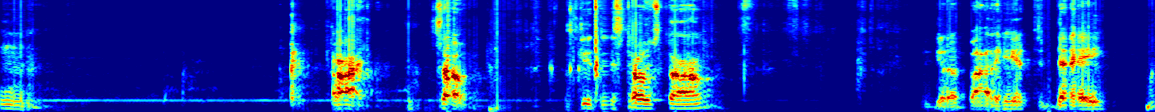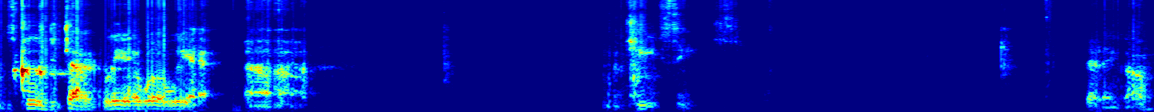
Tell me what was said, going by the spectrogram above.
Mm. All right. So let's get this toast on. We get up out of here today. School chocolate where we at? Uh, cheat sheet. There they go.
